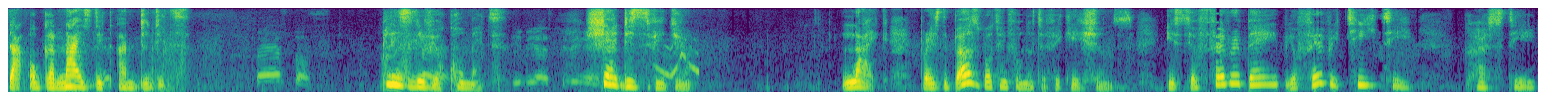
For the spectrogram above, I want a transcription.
that organized it and did it. Please leave your comment. Share this video. Like, press the bells button for notifications. It's your favorite babe, your favorite TT, Kirsty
